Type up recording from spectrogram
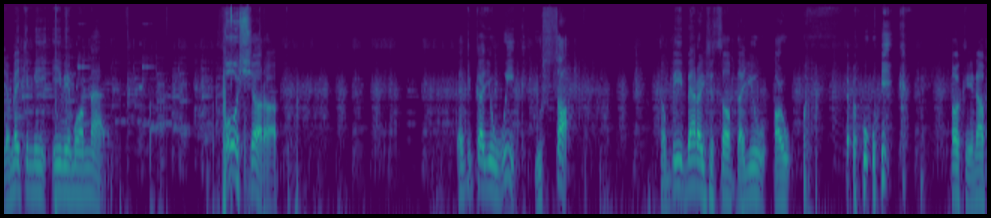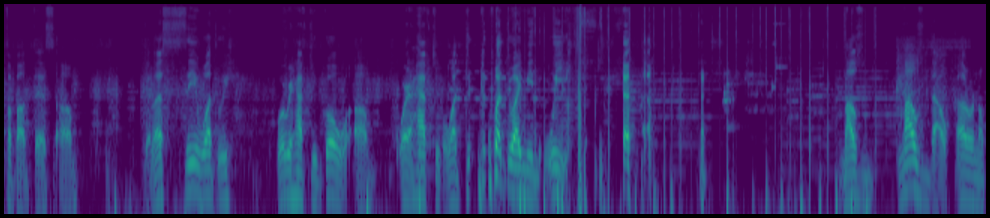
You're making me even more mad. Oh, shut up. That's because you're weak. You suck. So be better at yourself that you are weak. Okay, enough about this. Um, okay, let's see what we, where we have to go. Um, where I have to. What do, what do I mean we? mouse, mouse dog. I don't know.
